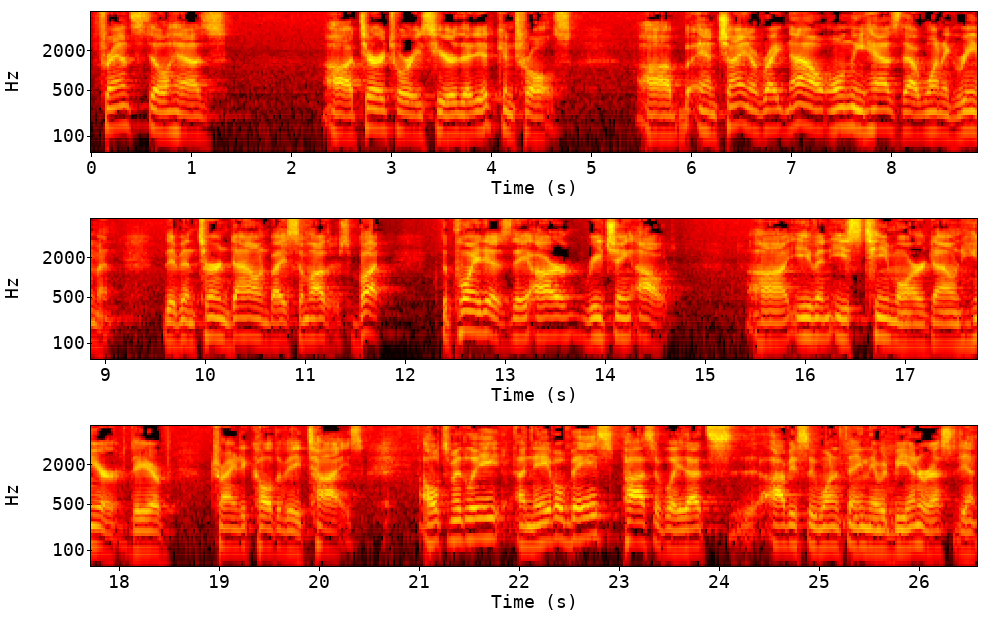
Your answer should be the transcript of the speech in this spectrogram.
France still has uh, territories here that it controls. Uh, and China right now only has that one agreement. They've been turned down by some others. But the point is, they are reaching out. Uh, even East Timor down here, they are trying to cultivate ties. Ultimately, a naval base, possibly. That's obviously one thing they would be interested in.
